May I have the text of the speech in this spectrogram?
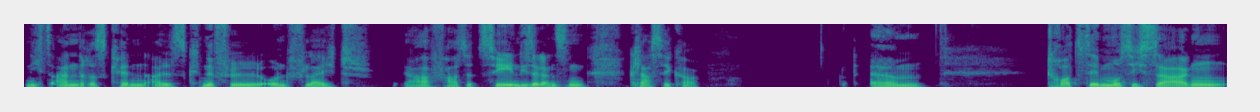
nichts anderes kennen als Kniffel und vielleicht ja Phase 10, diese ganzen Klassiker. Ähm, trotzdem muss ich sagen,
